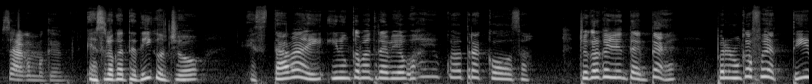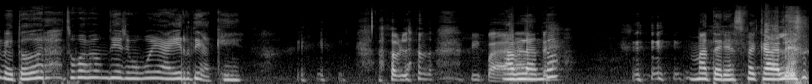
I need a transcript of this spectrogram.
sea, como que... Es lo que te digo, yo estaba ahí y nunca me atreví a ay, ¿qué otra cosa. Yo creo que yo intenté, pero nunca fui activa y todo era, tú vas a ver un día, yo me voy a ir de aquí. hablando. Hablando materias fecales.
